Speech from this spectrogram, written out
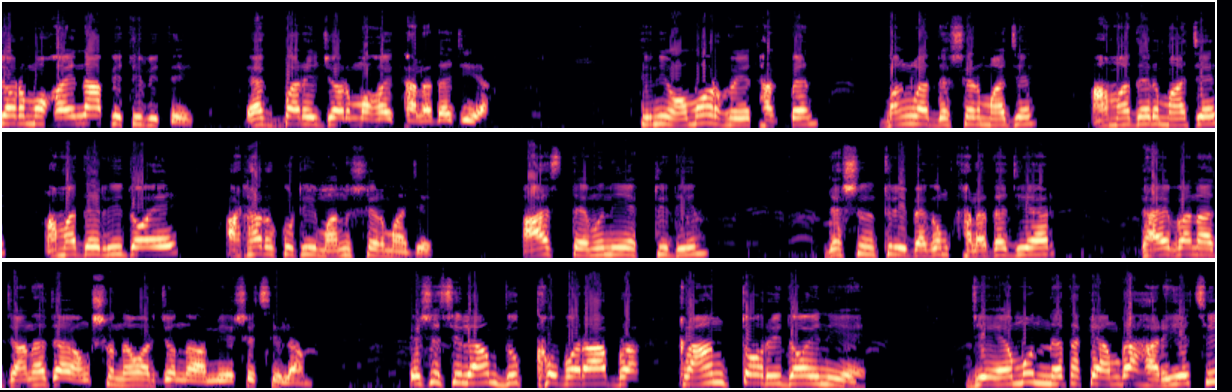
জন্ম হয় না পৃথিবীতে। একবারই জন্ম হয় খালেদা জিয়া। তিনি অমর হয়ে থাকবেন বাংলাদেশের মাঝে, আমাদের মাঝে আমাদের হৃদয়ে আঠারো কোটি মানুষের মাঝে। আজ তেমনি একটি দিন, দেশনেত্রী বেগম খালেদা জিয়ার গায়বানা জানাজায় অংশ নেওয়ার জন্য আমি এসেছিলাম। এসেছিলাম দুঃখ ভরা ক্লান্ত হৃদয় নিয়ে। যে এমন নেতাকে আমরা হারিয়েছি,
